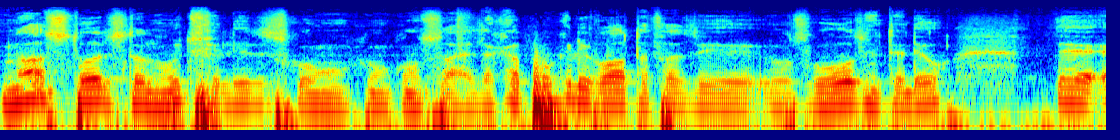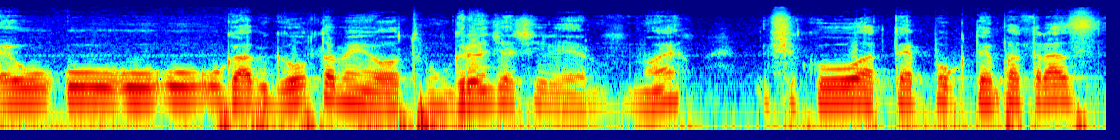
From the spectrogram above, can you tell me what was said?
Nós todos estamos muito felizes com, com, com o Soares. Daqui a pouco ele volta a fazer os gols, entendeu? É, é o, o, o, o Gabigol também é outro, um grande artilheiro, não é? Ficou até pouco tempo atrás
